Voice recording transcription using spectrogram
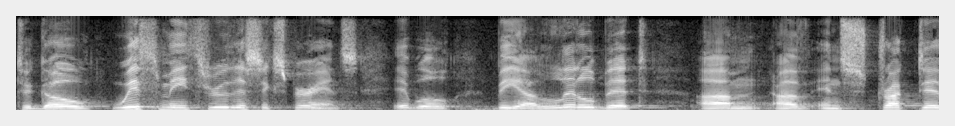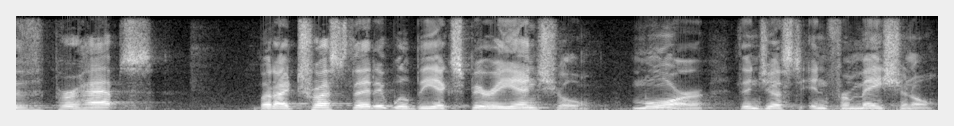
to go with me through this experience. It will be a little bit um, of instructive, perhaps but I trust that it will be experiential more than just informational.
